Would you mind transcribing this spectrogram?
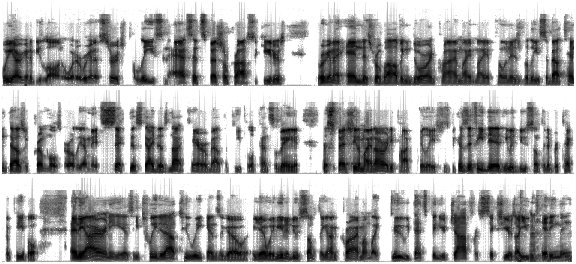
we are going to be law and order. We're going to search police and assets, special prosecutors we're going to end this revolving door on crime. My, my opponent has released about 10,000 criminals early. I mean, it's sick. This guy does not care about the people of Pennsylvania, especially the minority populations, because if he did, he would do something to protect the people. And the irony is, he tweeted out two weekends ago, yeah, we need to do something on crime. I'm like, dude, that's been your job for six years. Are you kidding me?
